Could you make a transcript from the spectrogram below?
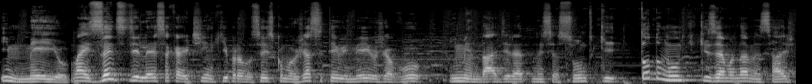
e-mail. Mas antes de ler essa cartinha aqui para vocês, como eu já citei o e-mail, já vou emendar direto nesse assunto que todo mundo que quiser mandar mensagem,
